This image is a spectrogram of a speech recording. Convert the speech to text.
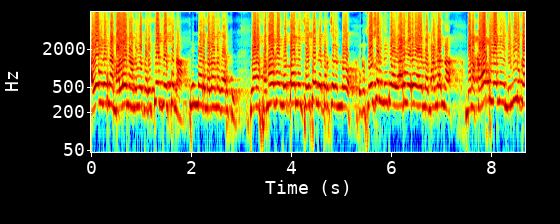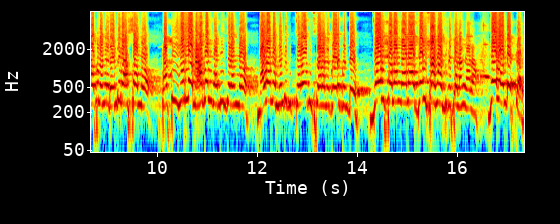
అదేవిధంగా మల్లన్న నేను ఒక రిక్వెస్ట్ చేస్తున్నా తీన్మార్ మల్లన్న గారికి. ఇవాళ సమాజం మొత్తాన్ని చైతన్యపరచడంలో ఒక సోషల్ మీడియా వారియర్గా ఉన్న మల్లన్న మన కాపులని మున్నూరు కాపులని రెండు రాష్ట్రాల్లో ప్రతి ఊర్లో నాగలికి అందించడంలో మల్లన్న ముందుకు చొరవ తీసుకోవాలని కోరుకుంటూ జై తెలంగాణ జై సామాజిక తెలంగాణ. జై అంబేద్కర్.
